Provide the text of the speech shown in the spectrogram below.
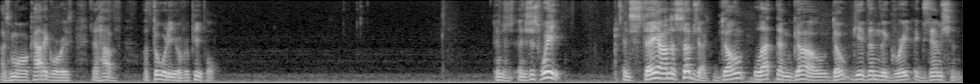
as moral categories that have authority over people? And, and just wait and stay on the subject. Don't let them go. Don't give them the great exemption.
